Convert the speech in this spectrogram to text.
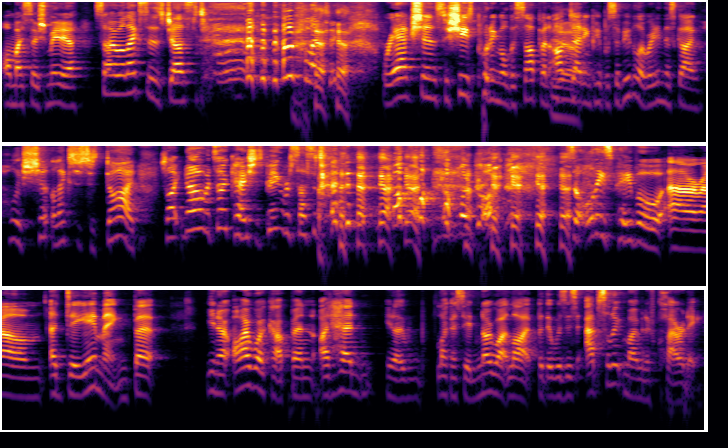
on my social media, so Alexa's just anaphylactic reaction. So she's putting all this up and Yeah. updating people. So people are reading this going, holy shit, Alexa's just died. She's like, no, it's okay. She's being resuscitated. oh my God. So all these people are, um, are DMing. But, you know, I woke up and I'd had, you know, like I said, no white light, but there was this absolute moment of clarity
